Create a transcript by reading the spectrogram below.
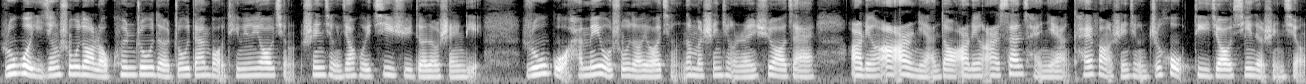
如果已经收到了昆州的州担保提名邀请，申请将会继续得到审理；如果还没有收到邀请，那么申请人需要在2022年到2023财年开放申请之后递交新的申请。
